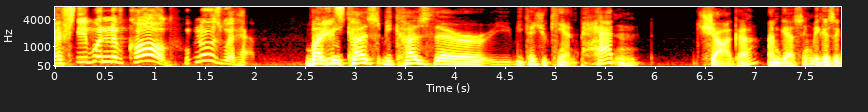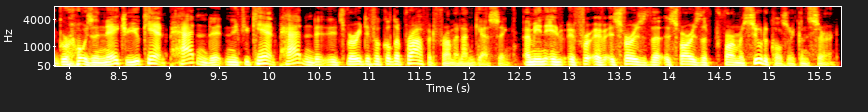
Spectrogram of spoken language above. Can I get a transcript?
If she wouldn't have called, who knows what happened? But because still- because they're because you can't patent chaga, I'm guessing, because it grows in nature. You can't patent it, and if you can't patent it, it's very difficult to profit from it. I'm guessing. I mean, if, if, as far as the as far as the pharmaceuticals are concerned,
